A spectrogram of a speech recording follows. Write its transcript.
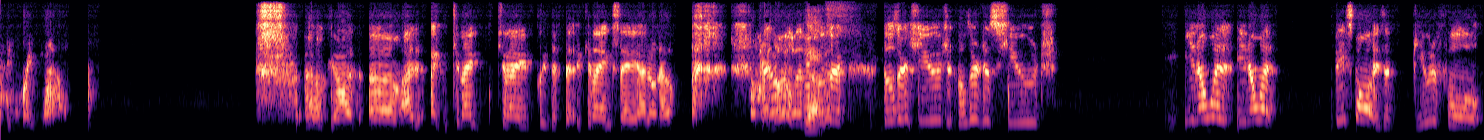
having right now? Oh God, um, I, I, can I can I plead the can I say I don't know? Okay, I don't know. no, Those, Yes. those are those are huge. Those are just huge. You know what? You know what? Baseball is a beautiful.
